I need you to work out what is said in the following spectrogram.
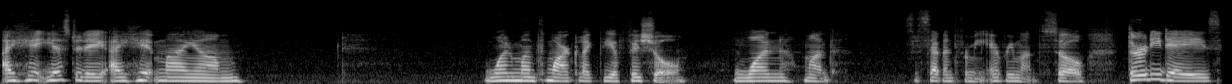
I hit yesterday, I hit my um one month mark, like the official one month. It's the seventh for me every month. So 30 days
